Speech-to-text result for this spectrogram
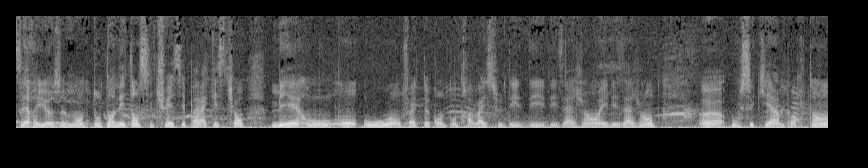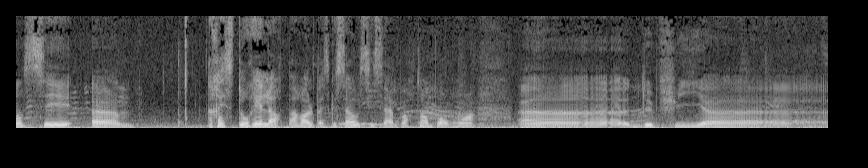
sérieusement, tout en étant situé, c'est pas la question, mais où, en fait, quand on travaille sur des, des, agents et des agentes, euh, où ce qui est important, c'est euh, restaurer leur parole, parce que ça aussi, c'est important pour moi. Euh, depuis, euh,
